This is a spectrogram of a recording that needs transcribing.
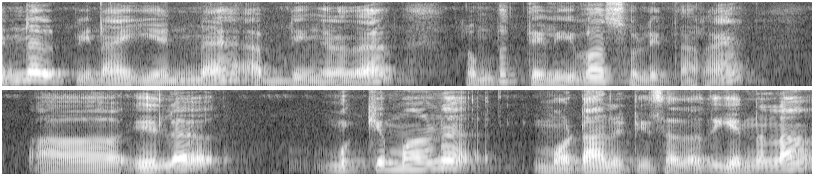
என்எல்பினா என்ன அப்படிங்கிறத ரொம்ப தெளிவாக சொல்லித்தரேன் இதில் முக்கியமான மொடாலிட்டிஸ் அதாவது என்னெல்லாம்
